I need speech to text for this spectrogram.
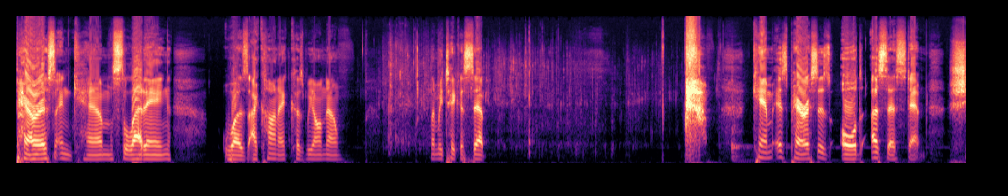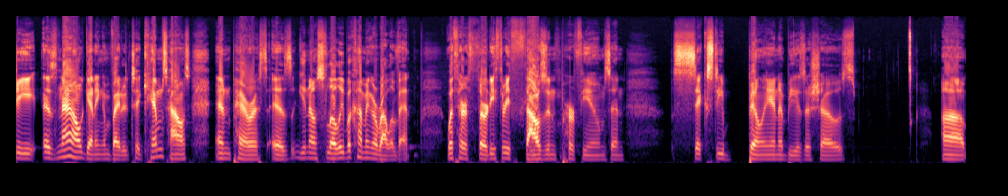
Paris and Kim sledding was iconic because we all know. Let me take a sip. Kim is Paris's old assistant. She is now getting invited to Kim's house, and Paris is, you know, slowly becoming irrelevant with her 33,000 perfumes and 60 billion Ibiza shows. Uh,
